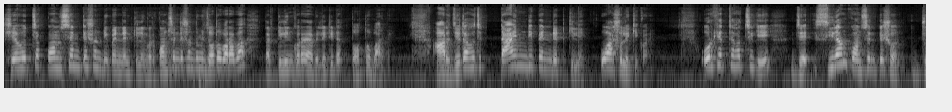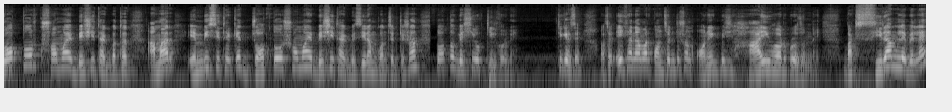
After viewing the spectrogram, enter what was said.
সে হচ্ছে কনসেন্ট্রেশন ডিপেন্ডেন্ট কিলিং করে। কনসেন্ট্রেশন তুমি যত বাড়াবা, তার কিলিং করার অ্যাবিলিটিটা তত বাড়বে। আর যেটা হচ্ছে টাইম ডিপেন্ডেন্ট কিলিং ও আসলে কি করে? ওর ক্ষেত্রে হচ্ছে কি যে সিরাম কনসেন্ট্রেশন যত সময় বেশি থাকবে, অর্থাৎ আমার এমবিসি থেকে যত সময় বেশি থাকবে সিরাম কনসেন্ট্রেশন তত বেশি ও কিল করবে। ঠিক আছে? অর্থাৎ এইখানে আমার কনসেন্ট্রেশন অনেক বেশি হাই হওয়ার প্রয়োজন নেই। বাট সিরাম লেভেলে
